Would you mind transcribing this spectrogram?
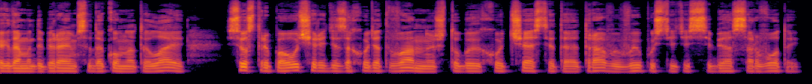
Когда мы добираемся до комнаты Лаи, сестры по очереди заходят в ванную, чтобы хоть часть этой отравы выпустить из себя с рвотой,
